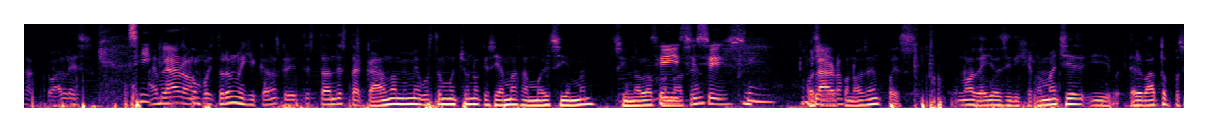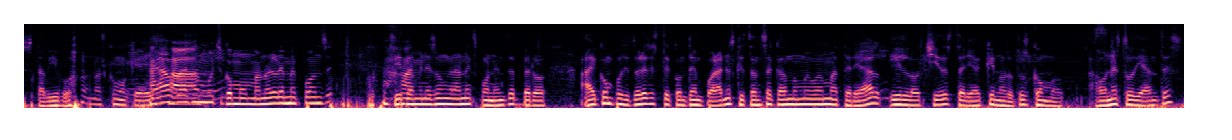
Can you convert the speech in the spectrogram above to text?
compositores actuales. Sí, Hay muchos claro. compositores mexicanos que ahorita están destacando. A mí me gusta mucho uno que se llama Samuel Siman. Si no lo Sí, sí, conocen. sí, sí. O si lo conocen, pues uno de ellos y dije, no manches, y el vato pues está vivo. no es como que ya fue hace mucho, como Manuel M. Ponce. Sí, también es un gran exponente, pero hay compositores este contemporáneos que están sacando muy buen material y lo chido estaría que nosotros como aún estudiantes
